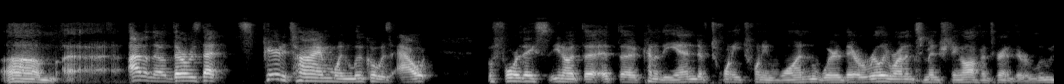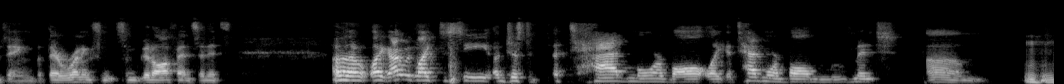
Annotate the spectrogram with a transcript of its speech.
Um, uh, I don't know. There was that period of time when Luka was out before they, you know, at the at the kind of the end of 2021, where they were really running some interesting offense. Granted, they were losing, but they were running some some good offense, and it's I don't know. Like I would like to see a, just a, a tad more ball, like a tad more ball movement. Um, hmm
